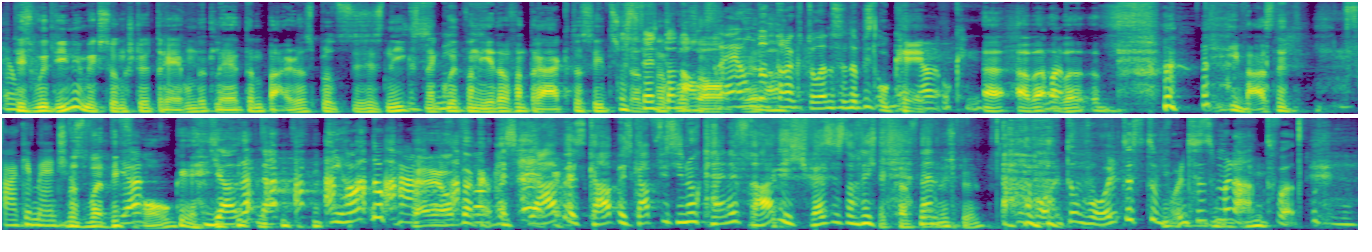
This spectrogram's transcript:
Ja. Das würde ich nämlich sagen, stellt 300 Leute am Ballhausplatz, das ist nichts. Na gut, wenn jeder auf einem Traktor sitzt, das fällt dann auf. 300 Traktoren sind ein bisschen okay. mehr. Okay. Äh, aber, aber, aber pff, ich weiß nicht, Fahrgemeinschaft. Was war die Frage? Ja, nein. Die hat noch keine ja, Frage. Es gab, es, gab, es gab für Sie noch keine Frage. Ich weiß es noch nicht. Nein. Nicht du, wolltest, du wolltest mal antworten.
